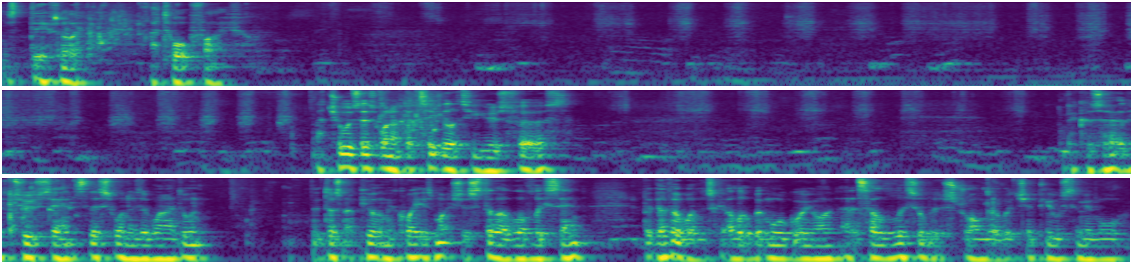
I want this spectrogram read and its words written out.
it's definitely a top five. I chose this one in particular to use first because out of the two scents, this one is the one I don't that doesn't appeal to me quite as much. It's still a lovely scent, but the other one's got a little bit more going on and it's a little bit stronger, which appeals to me more.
